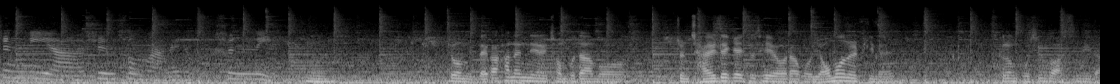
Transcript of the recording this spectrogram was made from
순리아 순송 아, 순리. 좀 내가 하는 일 전부 다 뭐 좀 잘 되게 해주세요라고 염원을 비는 그런 곳인 것 같습니다.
